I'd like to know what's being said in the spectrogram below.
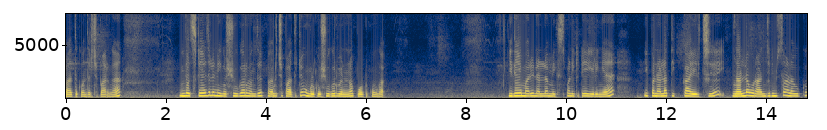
பதத்துக்கு வந்துருச்சு பாருங்கள் இந்த ஸ்டேஜில் நீங்கள் சுகர் வந்து பறிச்சு பார்த்துட்டு உங்களுக்கு சுகர் வேணும்னா போட்டுக்கோங்க. இதே மாதிரி நல்லா மிக்ஸ் பண்ணிக்கிட்டே இருங்க. இப்போ நல்லா திக்காயிருச்சு. நல்ல ஒரு அஞ்சு நிமிஷம் அளவுக்கு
